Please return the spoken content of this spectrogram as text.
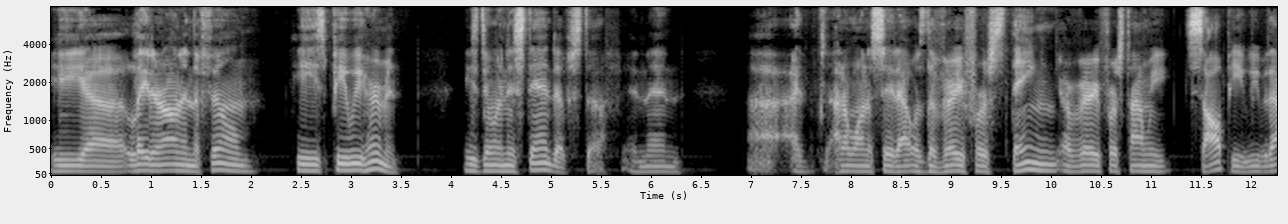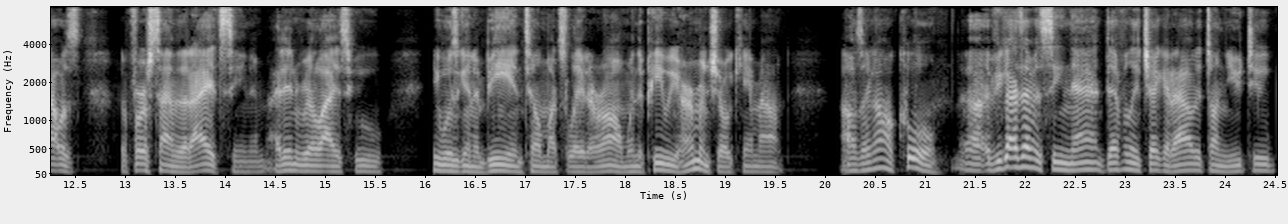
he uh later on in the film he's Pee Wee Herman. He's doing his stand up stuff. And then uh, I I don't want to say that was the very first thing or very first time we saw Pee Wee, but that was the first time that I had seen him. I didn't realize who he was going to be until much later on. When the Pee Wee Herman show came out, I was like, oh, cool. Uh, if you guys haven't seen that, definitely check it out. It's on YouTube,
